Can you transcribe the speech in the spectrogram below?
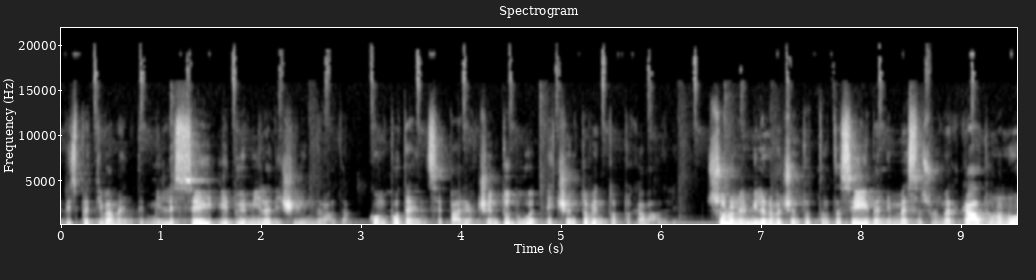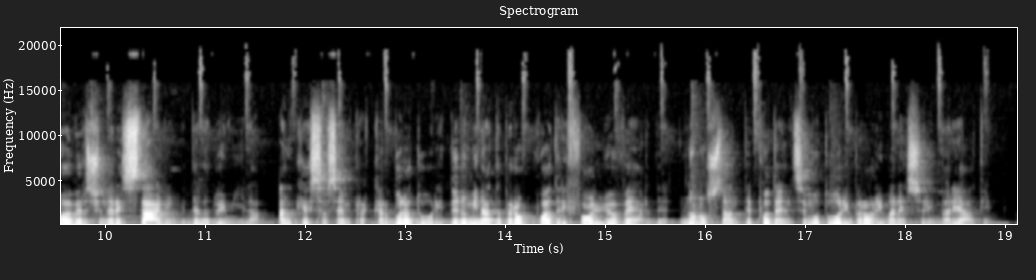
rispettivamente 1600 e 2000 di cilindrata, con potenze pari a 102 e 128 cavalli. Solo nel 1986 venne immessa sul mercato una nuova versione restyling della 2000, anch'essa sempre a carburatori, denominata però quadrifoglio verde, nonostante potenze e motori però rimanessero invariati.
